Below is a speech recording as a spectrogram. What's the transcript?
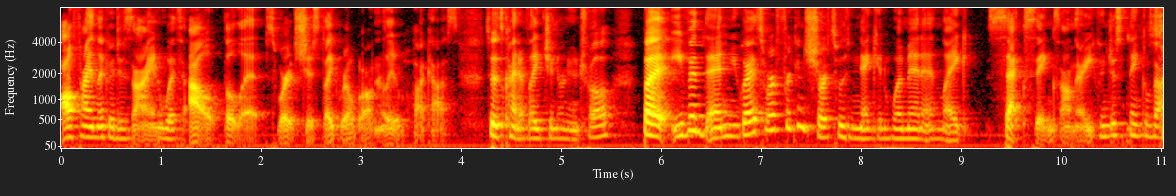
I'll find like a design without the lips where it's just like real raw and relatable podcast. So it's kind of like gender neutral. But even then, you guys wear freaking shirts with naked women and like sex things on there. You can just think about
